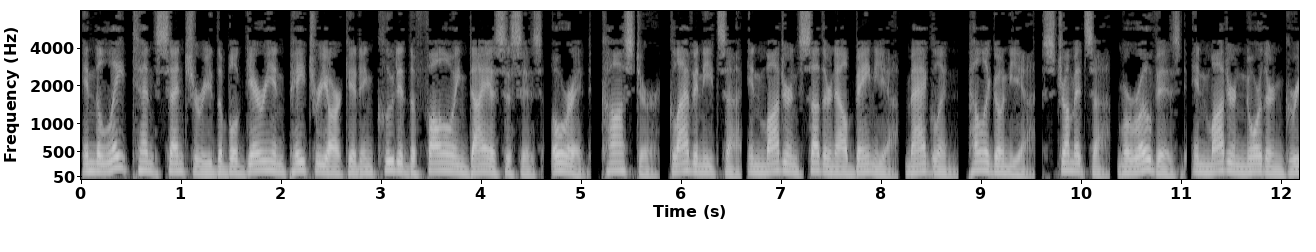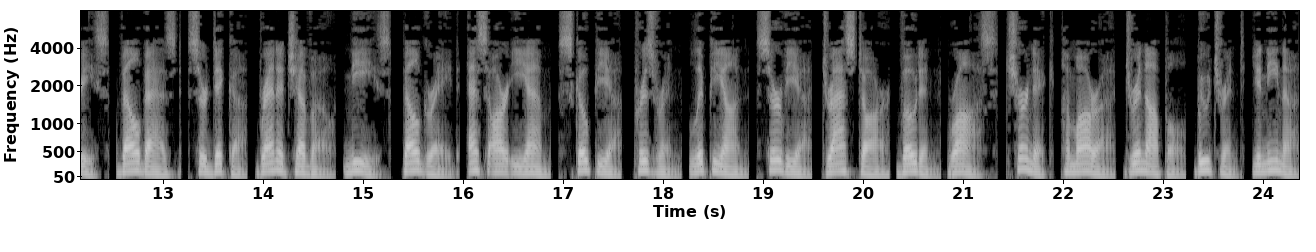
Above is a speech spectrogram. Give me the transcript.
In the late 10th century the Bulgarian Patriarchate included the following dioceses, Ohrid, Kostar, Glavanica in modern southern Albania, Maglin, Pelagonia, Strumitsa, Morovizd in modern northern Greece, Velbazd, Serdica, Branicevo, Niš, Belgrade, Srem, Skopje, Prizren, Lipion, Servia, Drastar, Vodin, Ross, Chernik, Hamara, Drinopol, Butrint, Yanina,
